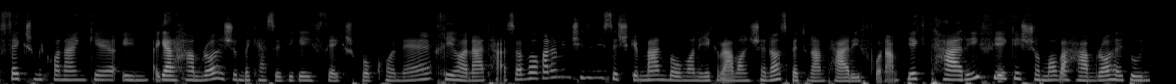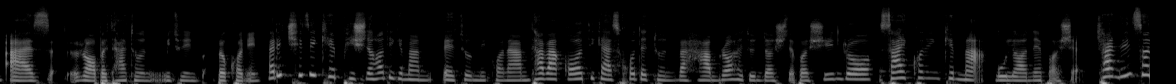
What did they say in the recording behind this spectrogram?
فکر می‌کنن که این اگر همراهشون به کس دیگه فکر بکنه خیانت هست. و واقعا این چیزی نیستش که من به عنوان یک روانشناس بتونم تعریف کنم. یک تعریفیه که شما و همراهتون از رابطتون می‌تونید بکنین ولی چیزی که پیشنهادی که من بهتون می‌کنم توقعاتی که از خودتون و همراهتون داشته باشین رو سعی کنین که معقولانه باشه. چندین سال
